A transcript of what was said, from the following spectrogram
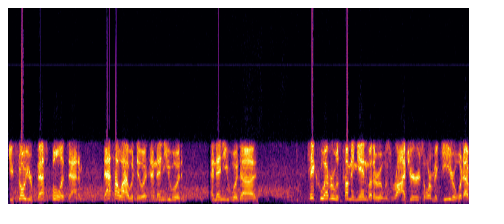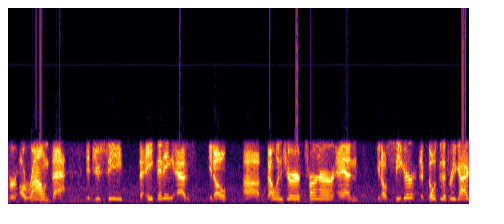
you throw your best bullets at him. That's how I would do it, and then you would, and then you would uh, pick whoever was coming in, whether it was Rogers or McGee or whatever, around that. If you see the eighth inning as you know uh, Bellinger, Turner, and you know Seager, if those are the three guys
